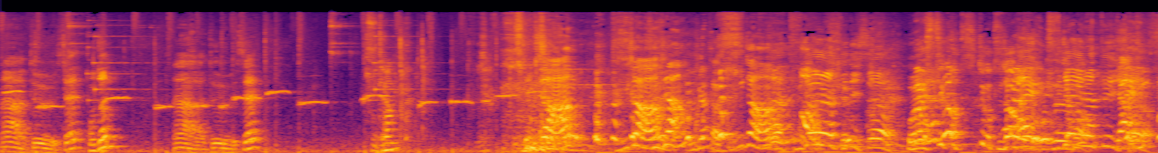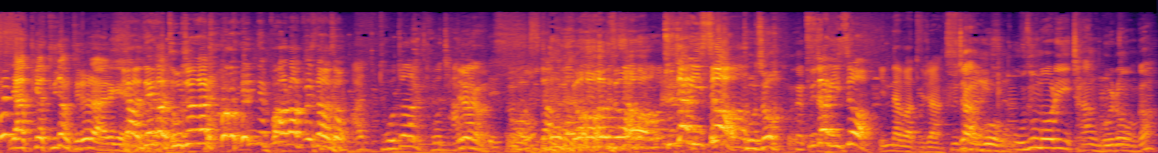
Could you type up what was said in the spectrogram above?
하나, 둘, 셋. 도전? 하나, 둘, 셋. 두 장 두 장? 두 장? 두장? 자, 두장? 부장이라는 뜻도 있어요. 뭐야, 스티커 스티커 두 장. 아니, 부장이라는 뜻 야, 있어요. 야, 야, 두장 드려라, 이렇게. 야 내가 도전하려고 했는데 바로 앞에 나와서 아 도전 도 장하면 돼. 어, 두장 두 장 있어! 도저. 두 장 있어! 있나봐 두 장 두 장, 뭐 우두머리 장 뭐 이런 건가?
